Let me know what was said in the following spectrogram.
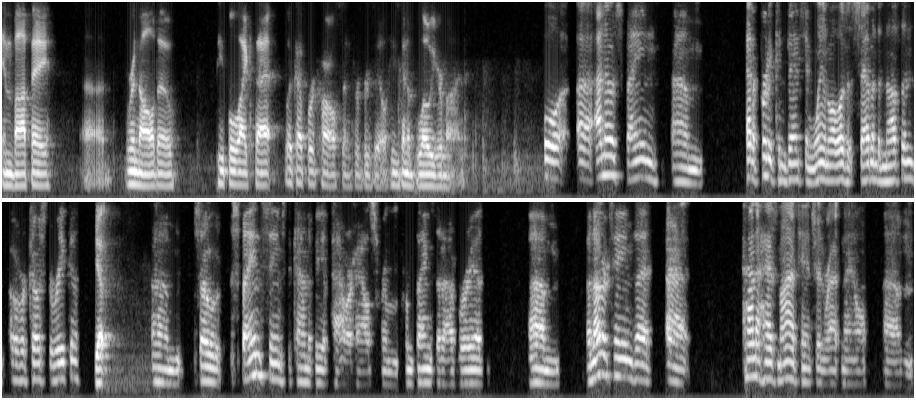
Mbappe, uh, Ronaldo, people like that, look up Richarlison for Brazil. He's going to blow your mind. Well, uh, I know Spain um, had a pretty convincing win. What was it, seven to nothing over Costa Rica? Yep. Um, so Spain seems to kind of be a powerhouse from from things that I've read. Um, another team that uh, kind of has my attention right now um,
